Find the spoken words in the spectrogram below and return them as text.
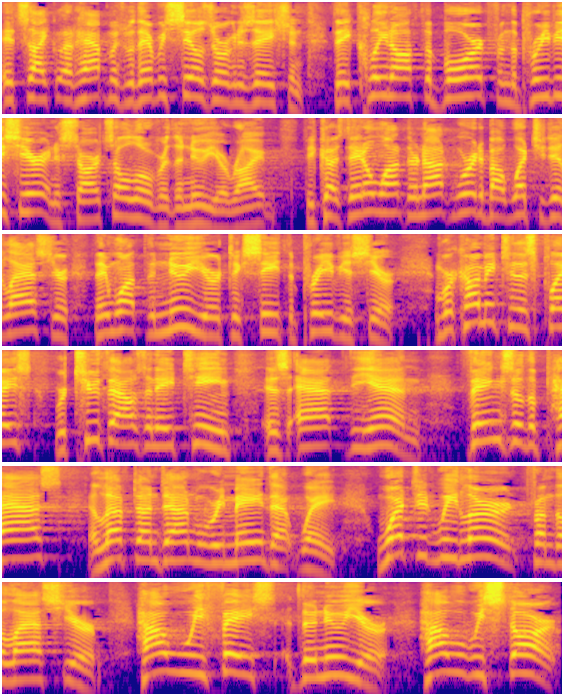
It's like what happens with every sales organization. They clean off the board from the previous year and it starts all over the new year, right? Because they don't want, they're not worried about what you did last year. They want the new year to exceed the previous year. And we're coming to this place where 2018 is at the end. Things of the past and left undone will remain that way. What did we learn from the last year? How will we face the new year? How will we start?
